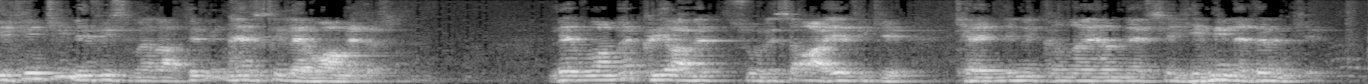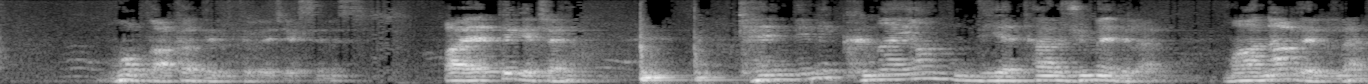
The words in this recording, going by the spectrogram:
İkinci nefis meratibi nefsi levvamedir. Levvame Kıyamet suresi ayet 2. Kendini kınayan nefse yemin ederim ki mutlaka diriltileceksiniz. Ayette geçen kendini kınayan diye tercüme edilen, mana verilen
